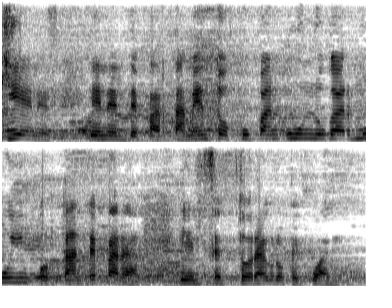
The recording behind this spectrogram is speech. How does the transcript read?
quienes en el departamento ocupan un lugar muy importante para el sector agropecuario.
